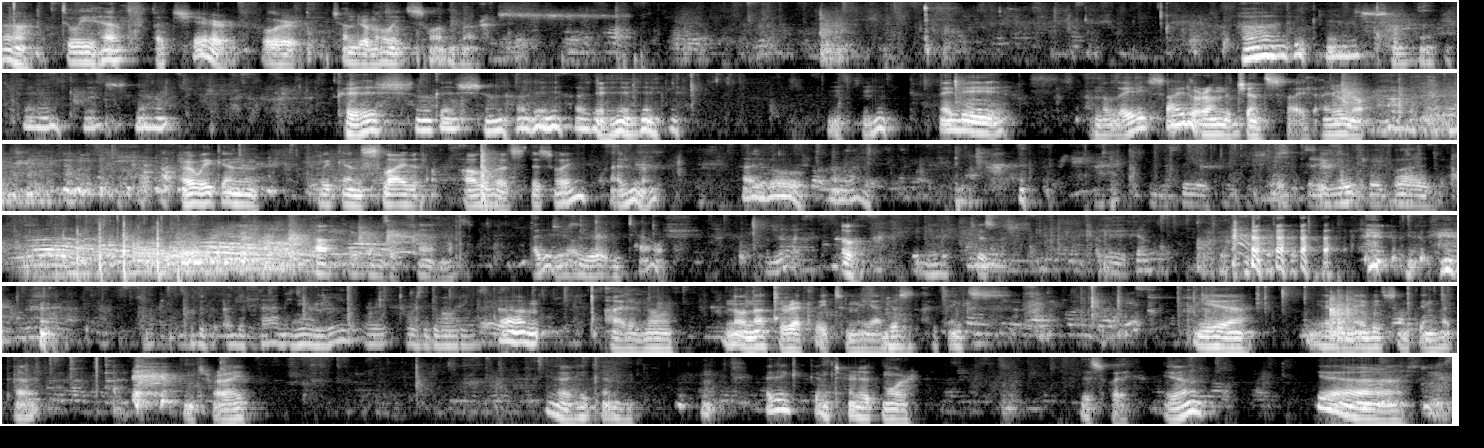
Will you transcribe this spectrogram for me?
Ah, do we have a chair for Chandramauli Swami Maharaj? Hare Krishna, Hare Krishna, Krishna Krishna, Hare Hare. Mhm. Maybe on the ladies' side or on the gents' side? I don't know. or we can we can slide all of us this way. I don't know. Go. All right. Ah, here comes a fan. I didn't know you were in town. I'm not. Oh, just I'm in the temple. The, the fan near you or towards the devotees? Um, I don't know. No, not directly to me. I just, I think, yeah, yeah, maybe something like that. And try. Yeah, you can. I think you can turn it more this way. Yeah. Yeah,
